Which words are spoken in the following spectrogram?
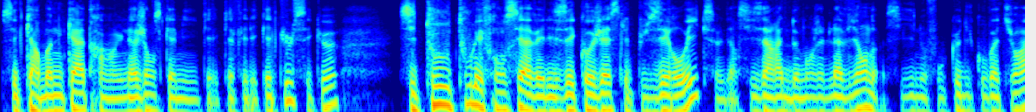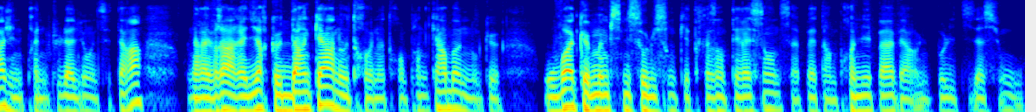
c'est Carbone 4, hein, une agence qui a, qui a, fait les calculs, c'est que si tous les Français avaient les éco-gestes les plus héroïques, c'est-à-dire s'ils arrêtent de manger de la viande, s'ils ne font que du covoiturage, ils ne prennent plus l'avion, etc., on arriverait à réduire que d'un quart notre, empreinte carbone. Donc, euh, on voit que même si une solution qui est très intéressante, ça peut être un premier pas vers une politisation ou,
